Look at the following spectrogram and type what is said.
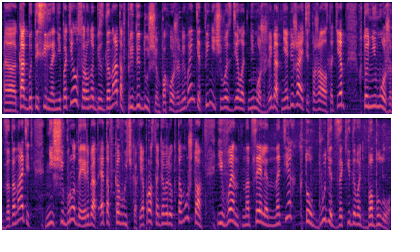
как бы ты сильно не потел, все равно без доната в предыдущем похожем ивенте ты ничего сделать не можешь. Ребят, не обижайтесь, пожалуйста, тем, кто не может задонатить. Нищеброды, ребят, это в кавычках. Я просто говорю к тому, что ивент нацелен на тех, кто будет закидывать бабло.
